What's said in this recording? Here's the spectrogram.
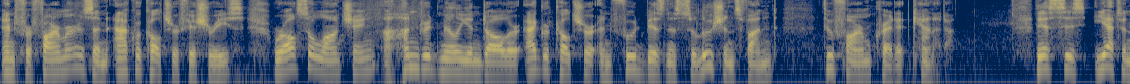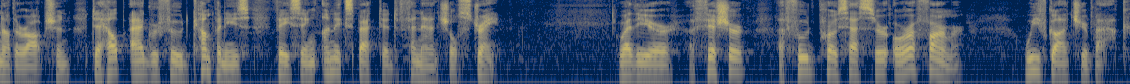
And for farmers and aquaculture fisheries, we're also launching a $100 million Agriculture and Food Business Solutions Fund through Farm Credit Canada. This is yet another option to help agri-food companies facing unexpected financial strain. Whether you're a fisher, a food processor, or a farmer, we've got your back.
